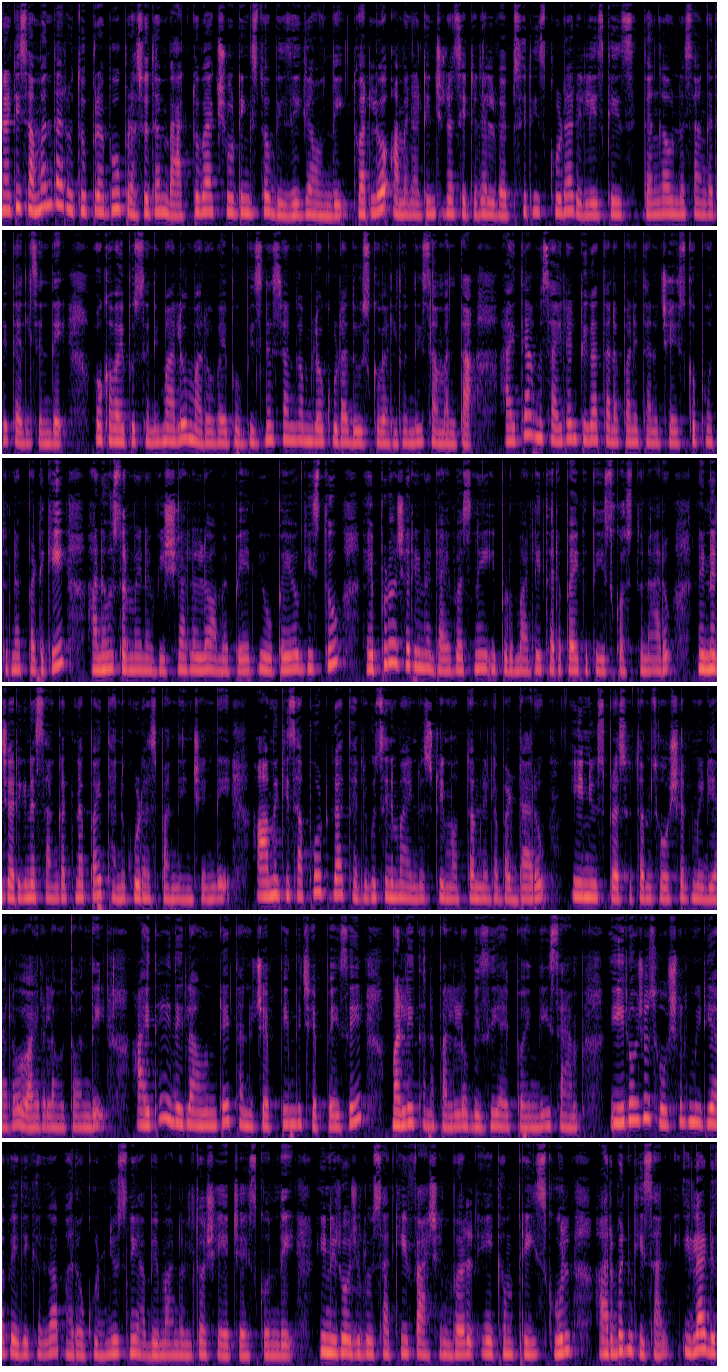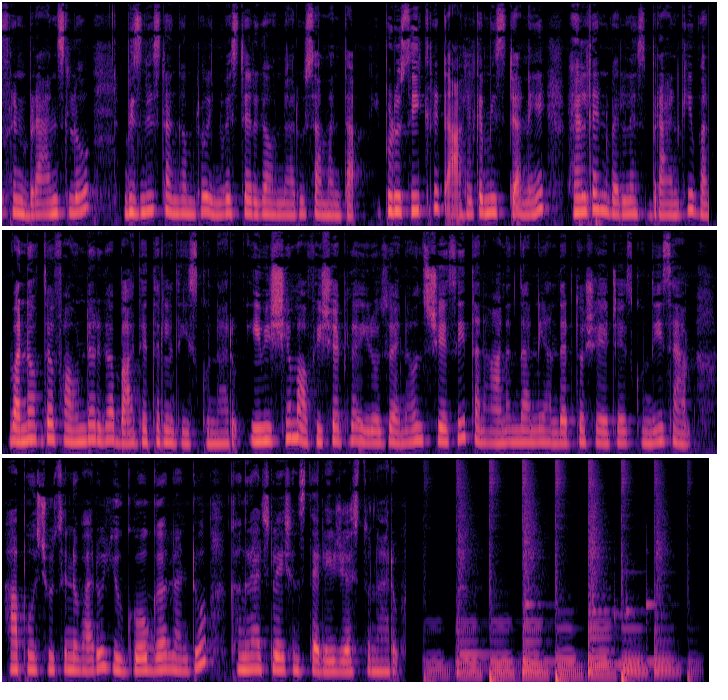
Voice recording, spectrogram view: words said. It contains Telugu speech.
నటి సమంత ఋతుప్రభు ప్రస్తుతం బ్యాక్ టు బ్యాక్ షూటింగ్స్తో బిజీగా ఉంది. త్వరలో ఆమె నటించిన సిటిడల్ వెబ్ సిరీస్ కూడా రిలీజ్కి సిద్ధంగా ఉన్న సంగతి తెలిసిందే. ఒకవైపు సినిమాలు మరోవైపు బిజినెస్ రంగంలో కూడా దూసుకు వెళ్తుంది సమంత. అయితే ఆమె సైలెంట్గా తన పని తను చేసుకుపోతున్నప్పటికీ అనవసరమైన విషయాలలో ఆమె పేరుని ఉపయోగిస్తూ ఎప్పుడో జరిగిన డైవర్స్ని ఇప్పుడు మళ్ళీ తెరపైకి తీసుకొస్తున్నారు. నిన్న జరిగిన సంఘటనపై తను కూడా స్పందించింది. ఆమెకి సపోర్ట్గా తెలుగు సినిమా ఇండస్ట్రీ మొత్తం నిలబడ్డారు. ఈ న్యూస్ ప్రస్తుతం సోషల్ మీడియాలో వైరల్ అవుతోంది. అయితే ఇది ఇలా ఉంటే తను చెప్పింది చెప్పేసి మళ్ళీ తన పనిలో బిజీ అయిపోయింది శామ్. ఈరోజు సోషల్ మీడియా వేదికగా మరో గుడ్ న్యూస్ని అభిమానులతో షేర్ చేసుకుంది. ఇన్ని రోజులు Sakhi fashion world Ekam pre school urban Kisan ఇలా డిఫరెంట్ బ్రాండ్స్లో బిజినెస్ రంగంలో ఇన్వెస్టర్గా ఉన్నారు సమంత. ఇప్పుడు సీక్రెట్ ఆల్కమిస్ట్ అనే హెల్త్ అండ్ వెల్నెస్ బ్రాండ్కి వన్ వన్ ఆఫ్ ద ఫౌండర్గా బాధ్యతలను తీసుకున్నారు. ఈ విషయం అఫీషియల్గా ఈరోజు అనౌన్స్ చేసి తన ఆనందాన్ని అందరితో షేర్ చేసుకుంది శామ్. ఆ పోస్ట్ చూసిన వారు యు గో గర్ల్ అంటూ కంగ్రాచులేషన్స్ తెలియజేస్తున్నారు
